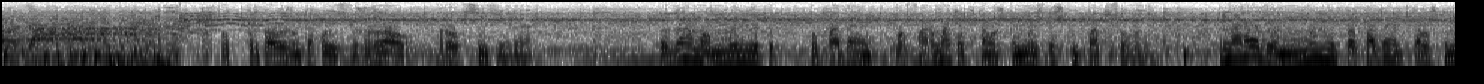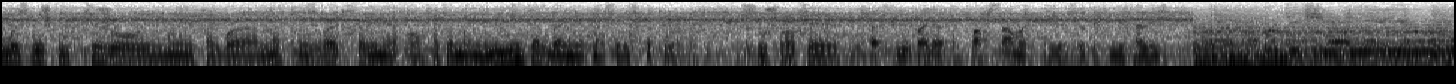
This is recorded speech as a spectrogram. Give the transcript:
бутон Вот, предположим, такой журнал Rock City, да. Туда мы, мы не попадаем по формату, потому что мы слишком попсовые. На радио мы не попадаем, потому что мы слишком тяжелые. Мы как бы нас называют heavy metal, хотя мы никогда не относились к этой чуши вообще. Так что непонятно, попса мы или все-таки металлисты. По течению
